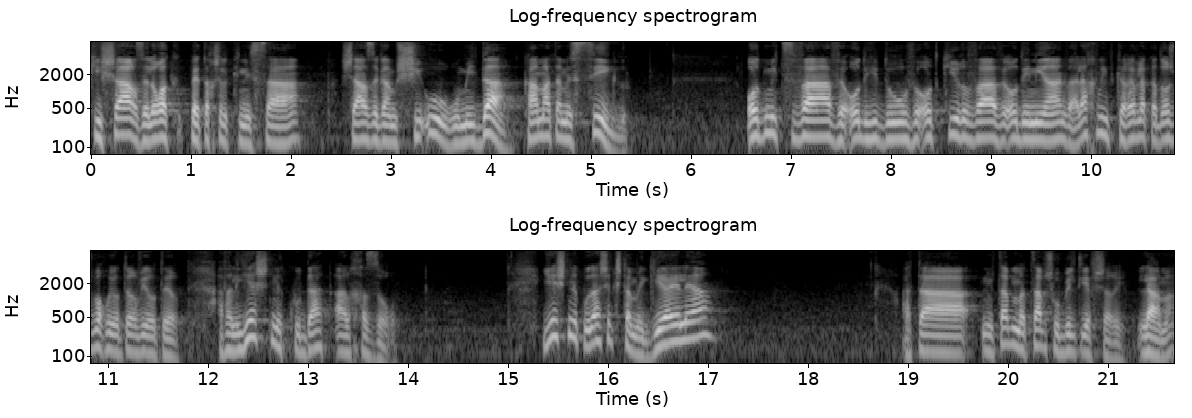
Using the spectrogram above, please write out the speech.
כי שער זה לא רק פתח של כניסה, שער זה גם שיעור ומידה, כמה אתה משיג. עוד מצווה ועוד הידור ועוד קרבה ועוד עניין, והלך והתקרב לקדוש ברוך הוא יותר ויותר. אבל יש נקודת אל-חזור. יש נקודה שכשאתה מגיע אליה, אתה נמצא במצב שהוא בלתי אפשרי. למה?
